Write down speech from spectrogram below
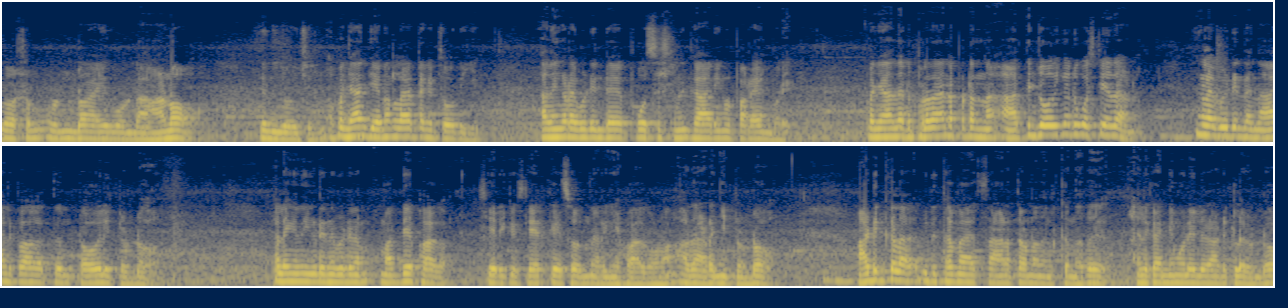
ദോഷം ഉണ്ടായതുകൊണ്ടാണോ എന്ന് ചോദിച്ചിരുന്നു. അപ്പോൾ ഞാൻ ജനറലായിട്ടൊക്കെ ചോദിക്കും. അത് നിങ്ങളുടെ വീടിന്റെ പൊസിഷനും കാര്യങ്ങൾ പറയാൻ പറയും. അപ്പോൾ ഞാൻ എന്നിട്ട് പ്രധാനപ്പെട്ട ആദ്യം ചോദിക്കുന്ന ഒരു ക്വസ്റ്റ്യൻ ഇതാണ് നിങ്ങളുടെ വീടിന്റെ നാല് ഭാഗത്തും ടോയ്ലറ്റ് ഉണ്ടോ? അല്ലെങ്കിൽ നിങ്ങളുടെ വീടിന്റെ മധ്യഭാഗം ശരിക്കും സ്റ്റെയർ കേസ് വന്നിറങ്ങിയ ഭാഗമാണോ? അത് അടഞ്ഞിട്ടുണ്ടോ? അടുക്കള വിരുദ്ധമായ സ്ഥാനത്താണോ നിൽക്കുന്നത്. അതിൽ കന്നിമൂലയിൽ ഒരു അടുക്കളയുണ്ടോ?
